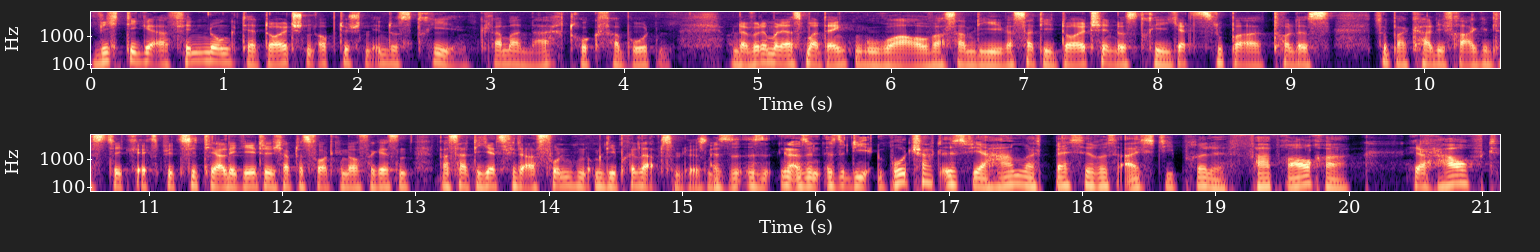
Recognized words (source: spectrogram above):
Wichtige Erfindung der deutschen optischen Industrie, in Klammer Nachdruck verboten. Und da würde man erstmal denken, wow, was haben die, was hat die deutsche Industrie jetzt super tolles, super Kalifragilistik, Explizitialegetisch, ich habe das Wort genau vergessen, was hat die jetzt wieder erfunden, um die Brille abzulösen? Also, also, also die Botschaft ist, wir haben was Besseres als die Brille. Verbraucher, Ja. kauft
